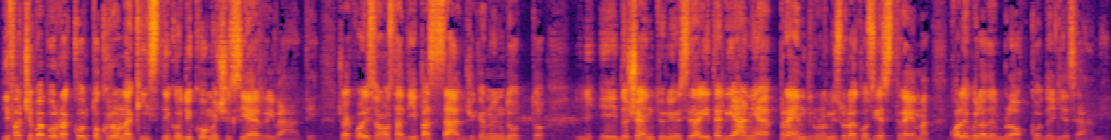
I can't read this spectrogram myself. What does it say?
di farci proprio un racconto cronachistico di come ci si è arrivati, cioè quali sono stati i passaggi che hanno indotto i docenti universitari italiani a prendere una misura così estrema quale quella del blocco degli esami.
